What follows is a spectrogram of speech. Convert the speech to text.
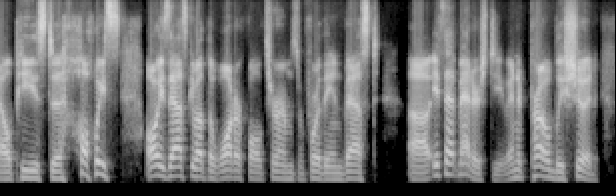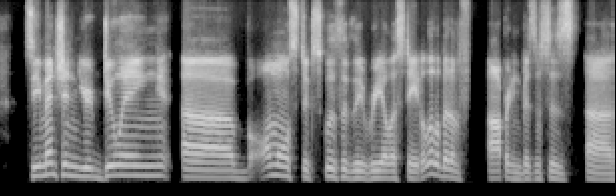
lps to always always ask about the waterfall terms before they invest uh, if that matters to you, and it probably should. So you mentioned you're doing uh, almost exclusively real estate, a little bit of operating businesses uh,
